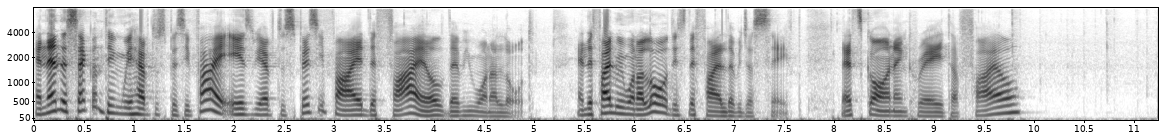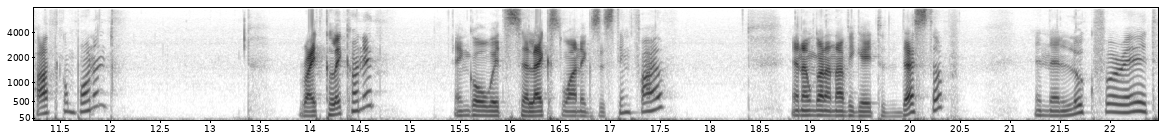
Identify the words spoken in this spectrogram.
And then the second thing we have to specify is we have to specify the file that we want to load. And the file we want to load is the file that we just saved. Let's go on and create a file path component. Right click on it and go with select one existing file. And I'm going to navigate to the desktop and then look for it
